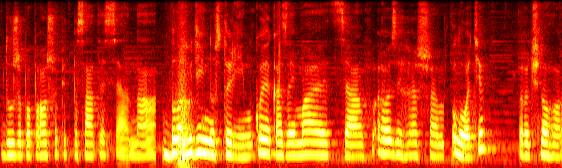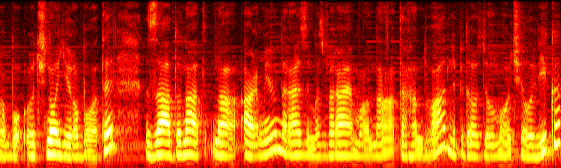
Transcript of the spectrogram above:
дуже попрошу підписатися на благодійну сторінку, яка займається розіграшем лотів. Ручного ручної роботи за донат на армію. Наразі ми збираємо на Тарган 2 для підрозділу мого чоловіка.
